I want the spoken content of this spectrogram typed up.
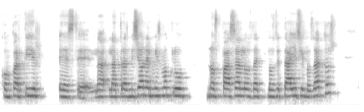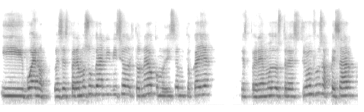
compartir este, la, la transmisión, el mismo club nos pasa los, los detalles y los datos. Y bueno, pues esperemos un gran inicio del torneo, como dice mi tocaya, esperemos los tres triunfos a pesar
